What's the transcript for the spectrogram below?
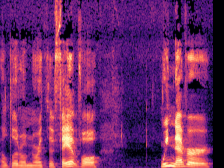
a little north of Fayetteville, we never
